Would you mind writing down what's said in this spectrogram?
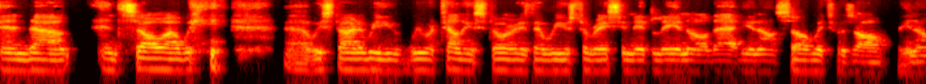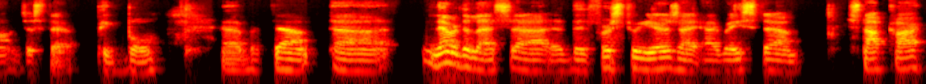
and uh, and so uh, we uh, we started. We we were telling stories that we used to race in Italy and all that, you know. So which was all you know, just a big bull. Uh, but uh, uh, nevertheless, the first two years I, I raced um, stock car,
